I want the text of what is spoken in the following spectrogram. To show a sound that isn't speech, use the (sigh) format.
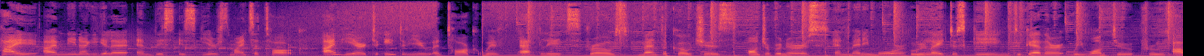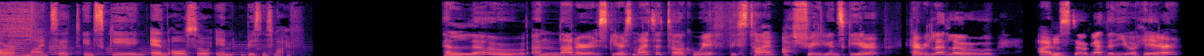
Hi, I'm Nina Gigele, and this is Skiers Mindset Talk. I'm here to interview and talk with athletes, pros, mental coaches, entrepreneurs, and many more who relate to skiing. Together, we want to improve our mindset in skiing and also in business life. Hello, another Skiers Mindset Talk with this time Australian skier Harry Laidlaw. I'm yeah. so glad that you're here.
